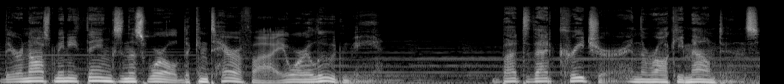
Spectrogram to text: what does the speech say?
There are not many things in this world that can terrify or elude me. But that creature in the Rocky Mountains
